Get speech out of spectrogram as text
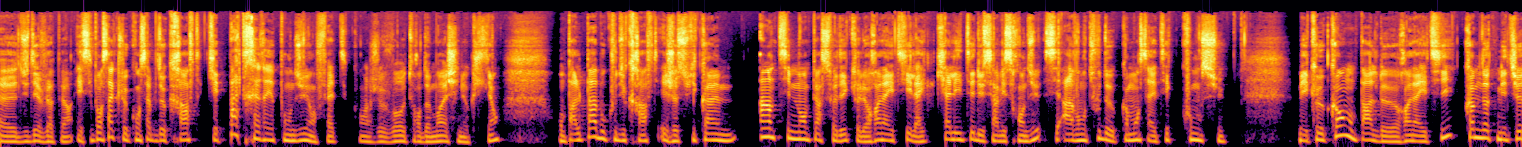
euh, du développeur. Et c'est pour ça que le concept de craft, qui est pas très répandu en fait quand je vois autour de moi et chez nos clients, on parle pas beaucoup du craft. Et je suis quand même intimement persuadé que le run IT et la qualité du service rendu, c'est avant tout de comment ça a été conçu. Mais que quand on parle de run IT, comme notre métier,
